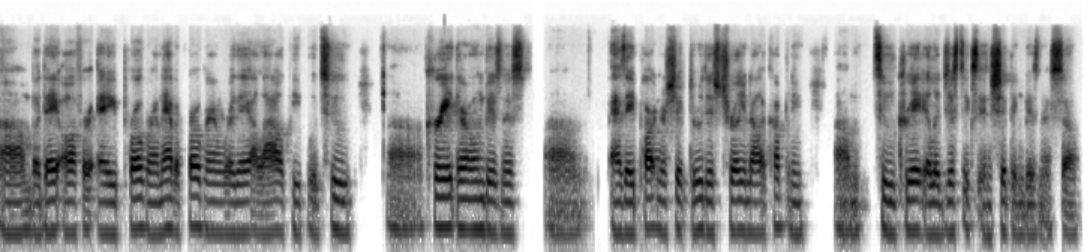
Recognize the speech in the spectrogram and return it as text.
um, but they offer a program. They have a program where they allow people to uh, create their own business um, as a partnership through this trillion dollar company um, to create a logistics and shipping business. So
